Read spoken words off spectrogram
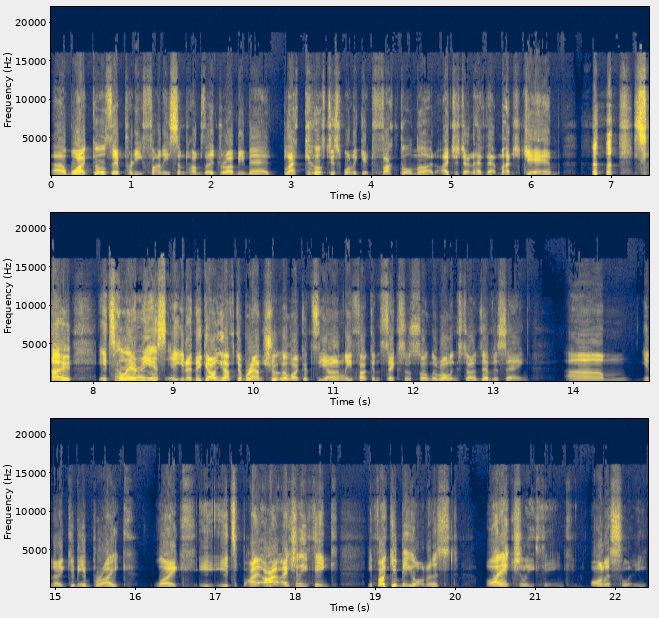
uh, "White girls, they're pretty funny. Sometimes they drive me mad. Black girls just want to get fucked all night. I just don't have that much jam." so it's hilarious. You know, they're going after Brown Sugar like it's the only fucking sexist song the Rolling Stones ever sang. Um, you know, give me a break. Like it, it's, I, I actually think, if I can be honest, I actually think, honestly,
